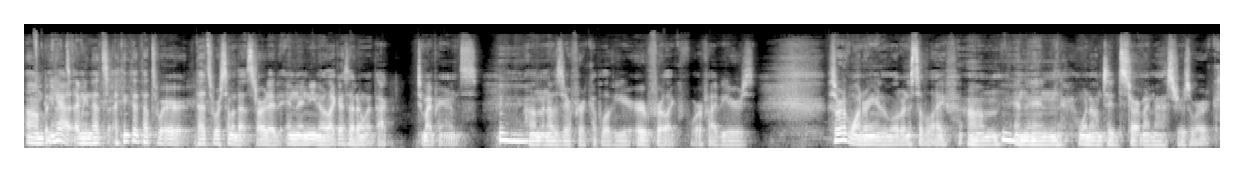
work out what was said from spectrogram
Um, but No, yeah, I mean that's I think that that's where that's where some of that started. And then, you know, like I said, I went back to my parents. Mhm. Um, and I was there for a couple of years, or for like four or five years, sort of wandering in the wilderness of life. Um, Mm-hmm. and then went on to start my master's work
